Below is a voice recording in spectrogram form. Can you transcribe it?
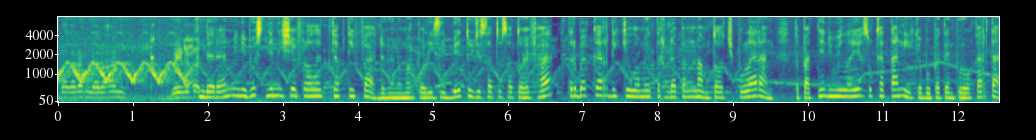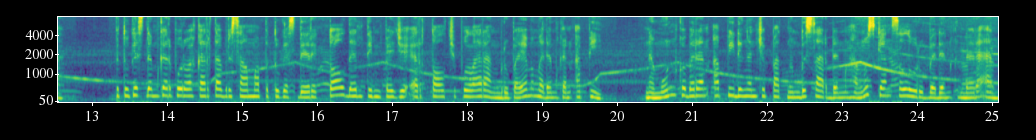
kebakaran kendaraan minibus. Kendaraan minibus jenis Chevrolet Captiva dengan nomor polisi B711FH terbakar di kilometer 86 Tol Cipularang, tepatnya di wilayah Sukatani, Kabupaten Purwakarta. Petugas Damkar Purwakarta bersama petugas derek tol dan tim PJR Tol Cipularang berupaya memadamkan api. Namun, kobaran api dengan cepat membesar dan menghanguskan seluruh badan kendaraan.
